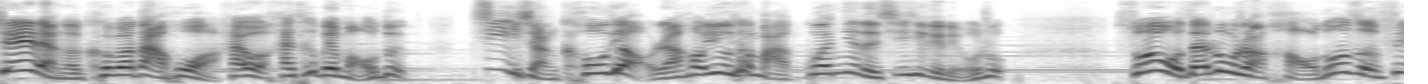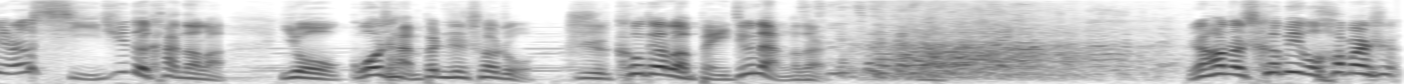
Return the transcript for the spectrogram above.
这两个抠标大户啊，还有还特别矛盾，既想抠掉，然后又想把关键的信息给留住。所以我在路上好多次非常喜剧的看到了有国产奔驰车主只抠掉了北京两个字然后呢，车屁股后面是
